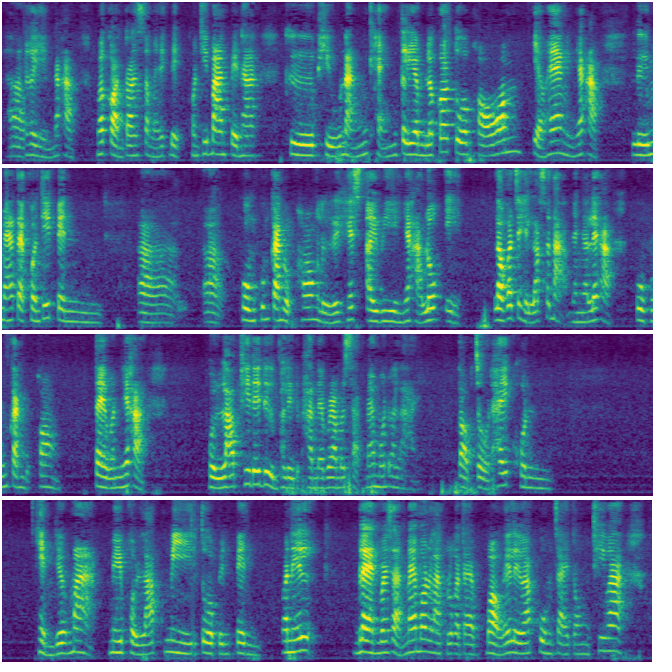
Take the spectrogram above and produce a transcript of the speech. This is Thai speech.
เอ่เคยเห็นนะคะ เมื่อก่อนตอนสมัยเด็กๆ คนที่บ้านเป็นนะคือผิวหนังแข็งเกรียม แล้วก็ตัวพร้อมเหี่ยวแห้งอย่างเงี้ยค่ะ หรือแม้แต่คนที่เป็นภูมิคุ้มกันบกพร่องหรือ HIV อย่างเงี้ยค่ะโรคเอดส์เราก็จะเห็นลักษณะอย่างนั้นเลยค่ะ ภูมิคุ้มกันบกพร่อง แต่วันนี้ค่ะ ผลลัพธ์ที่ได้ดื่มผลิตภัณฑ์ในบริษัทแม่มดออนไลน์ ตอบโจทย์ให้คน เห็นเยอะมาก มีผลลัพธ์มีตัวเป็นๆวันนี้แบรนด์บริษัทแม่มดออนไลน์กรุกแต่บอกได้เลยว่าภูมิใจตรงที่ว่า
